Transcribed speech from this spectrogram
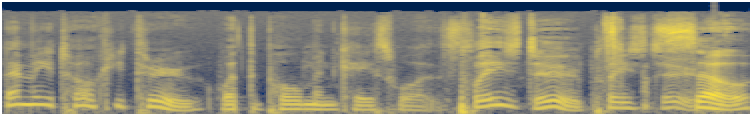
let me talk you through what the Poehlman case was. Please do, please do. So,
